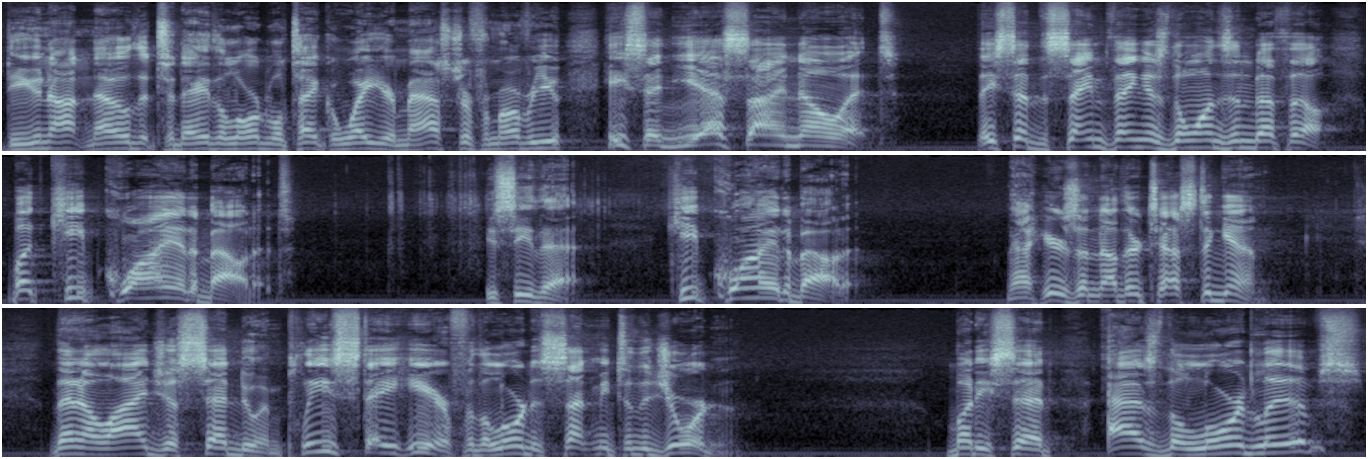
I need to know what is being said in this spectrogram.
Do you not know that today the Lord will take away your master from over you? He said, Yes, I know it. They said the same thing as the ones in Bethel, but keep quiet about it. You see that? Keep quiet about it. Now, here's another test again. Then Elijah said to him, Please stay here, for the Lord has sent me to the Jordan. But he said, As the Lord lives,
